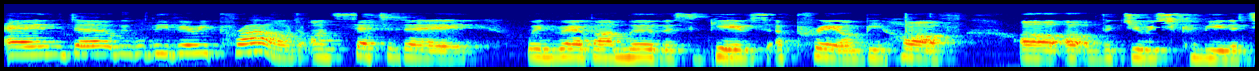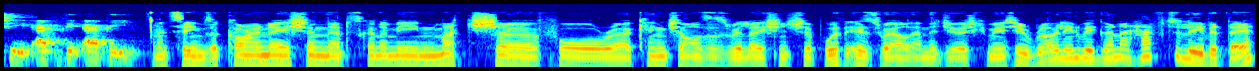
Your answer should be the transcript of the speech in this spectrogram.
And uh, we will be very proud on Saturday when Rabbi Mirvis gives a prayer on behalf uh, of the Jewish community at the Abbey. It seems a coronation that's going to mean much uh, for uh, King Charles's relationship with Israel and the Jewish community. Rolene, we're going to have to leave it there.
